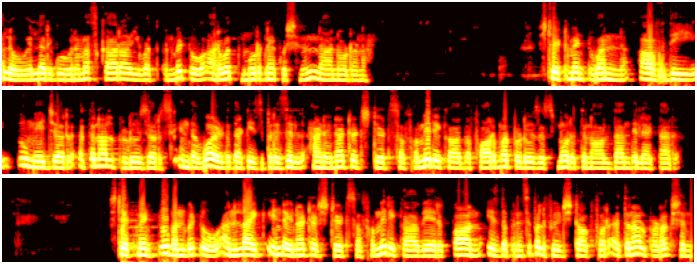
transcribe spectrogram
ಹಲೋ ಎಲ್ಲರಿಗೂ ನಮಸ್ಕಾರ. ಇವತ್ತು ಬಂದ್ಬಿಟ್ಟು ಅರವತ್ತ್ಮೂರನೇ ಕ್ವಶನನ್ನು ನೋಡೋಣ. Statement one of the two major ethanol producers in the world that is Brazil and United States of America the former producers more ethanol than the latter statement two ಬಂದ್ಬಿಟ್ಟು unlike in the United States of America where corn is the principal feedstock for ethanol production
